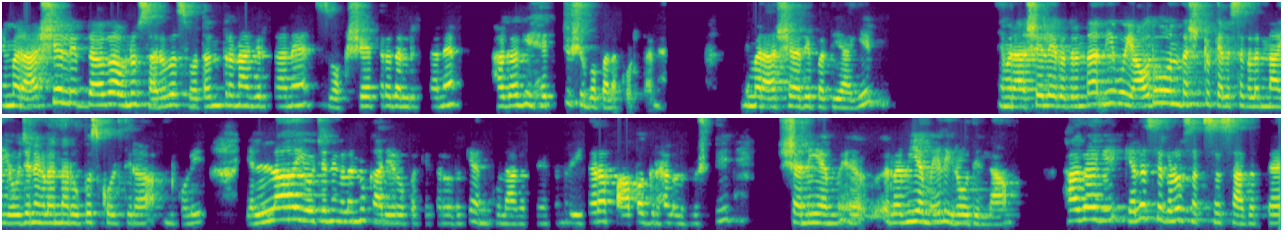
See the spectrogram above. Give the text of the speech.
ನಿಮ್ಮ ರಾಶಿಯಲ್ಲಿದ್ದಾಗ ಅವನು ಸರ್ವ ಸ್ವತಂತ್ರನಾಗಿರ್ತಾನೆ, ಸ್ವಕ್ಷೇತ್ರದಲ್ಲಿರ್ತಾನೆ, ಹಾಗಾಗಿ ಹೆಚ್ಚು ಶುಭ ಫಲ ಕೊಡ್ತಾನೆ. ನಿಮ್ಮ ರಾಶಿಯಾಧಿಪತಿಯಾಗಿ ನಿಮ್ಮ ರಾಶಿಯಲ್ಲಿ ಇರೋದ್ರಿಂದ ನೀವು ಯಾವುದೋ ಒಂದಷ್ಟು ಕೆಲಸಗಳನ್ನ, ಯೋಜನೆಗಳನ್ನ ರೂಪಿಸ್ಕೊಳ್ತೀರಾ ಅನ್ಕೊಳ್ಳಿ. ಎಲ್ಲಾ ಯೋಜನೆಗಳನ್ನು ಕಾರ್ಯರೂಪಕ್ಕೆ ತರೋದಕ್ಕೆ ಅನುಕೂಲ ಆಗುತ್ತೆ. ಯಾಕಂದ್ರೆ ಈ ತರ ಪಾಪಗ್ರಹಗಳ ದೃಷ್ಟಿ ಶನಿಯ ರವಿಯ ಮೇಲೆ ಇರೋದಿಲ್ಲ. ಹಾಗಾಗಿ ಕೆಲಸಗಳು ಸಕ್ಸಸ್ ಆಗುತ್ತೆ.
